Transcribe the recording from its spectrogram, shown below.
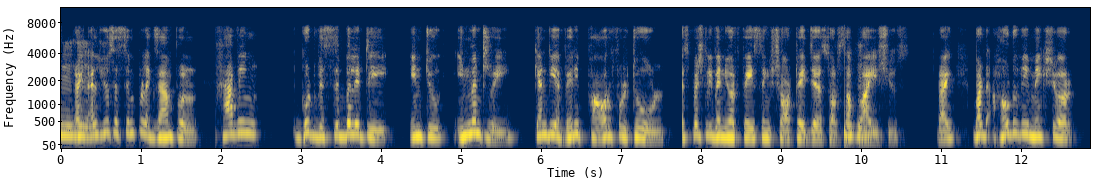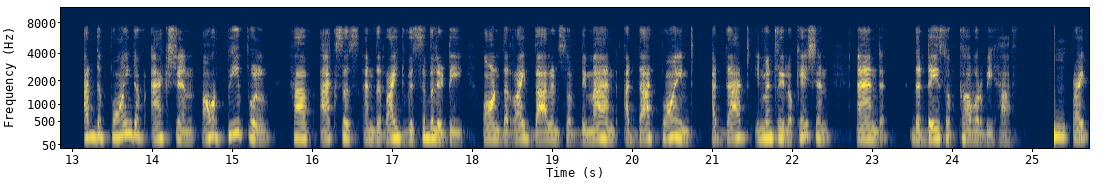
mm-hmm. right i'll use a simple example having good visibility into inventory can be a very powerful tool especially when you're facing shortages or supply mm-hmm. issues right but how do we make sure at the point of action our people have access and the right visibility on the right balance of demand at that point, at that inventory location, and the days of cover we have. Mm. Right.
